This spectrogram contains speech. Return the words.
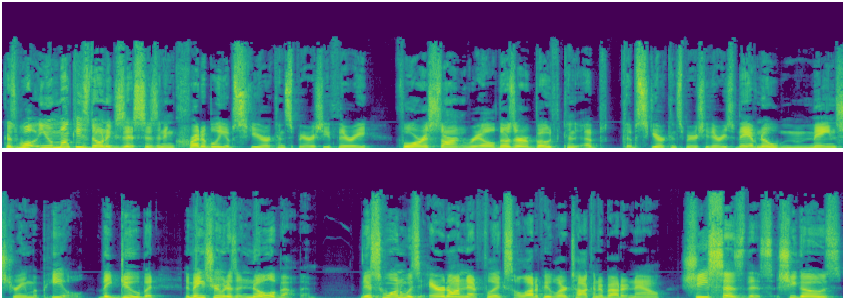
Because, well, you know, monkeys don't exist is an incredibly obscure conspiracy theory. Forests aren't real. Those are both con- ob- obscure conspiracy theories. They have no mainstream appeal. They do, but the mainstream doesn't know about them. This one was aired on Netflix. A lot of people are talking about it now. She says this. She goes,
